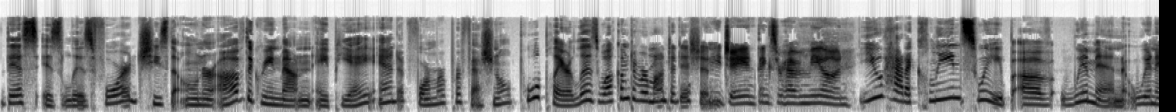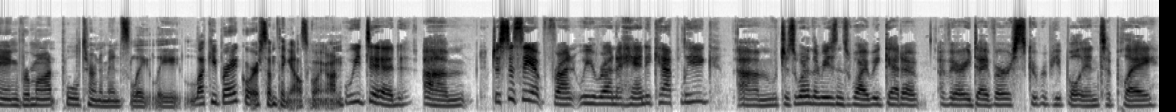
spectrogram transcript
this is Liz Ford. She's the owner of the Green Mountain APA and a former professional pool player. Liz, welcome to Vermont Edition. Hey, Jane. Thanks for having me on. You had a clean sweep of women winning Vermont pool tournaments lately. Lucky break or something else going on? We did. Um, just to say up front, we run a handicap league, um, which is one of the reasons why we get a, a very diverse group of people into play.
